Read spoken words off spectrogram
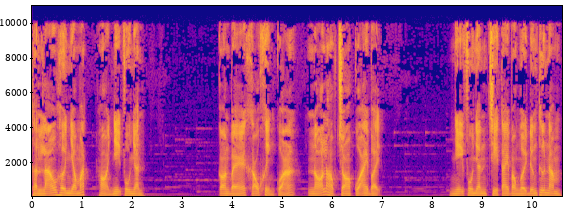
Thần lão hơi nheo mắt, hỏi nhị phu nhân. Con bé kháu khỉnh quá Nó là học trò của ai vậy? Nhị phu nhân chỉ tay vào người đứng thứ năm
